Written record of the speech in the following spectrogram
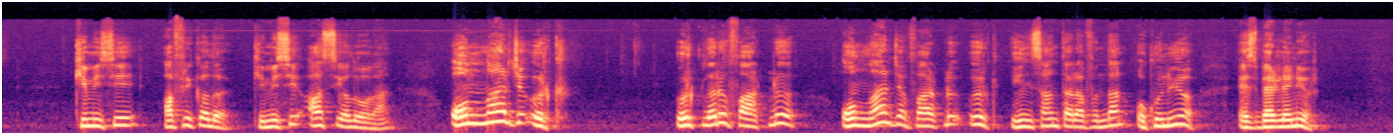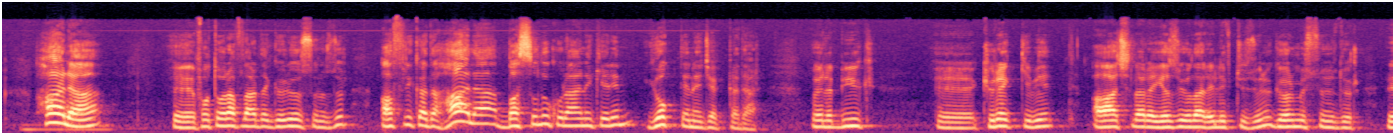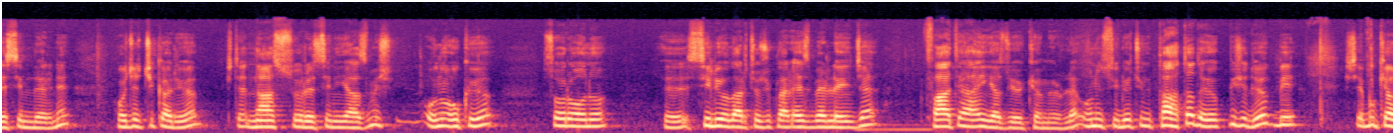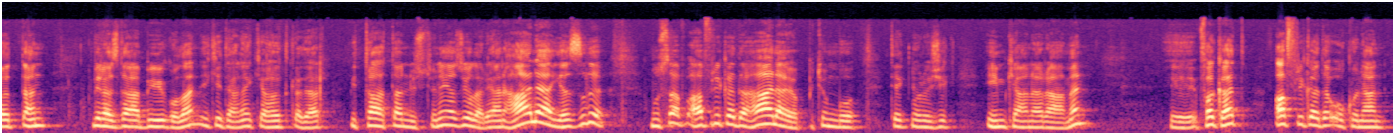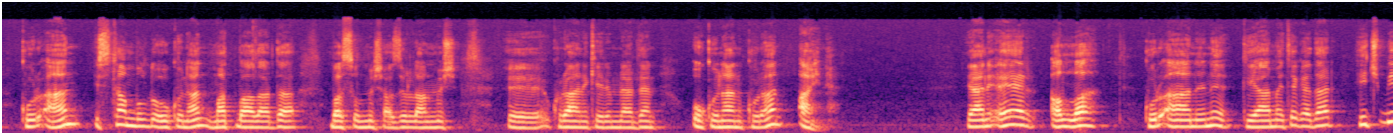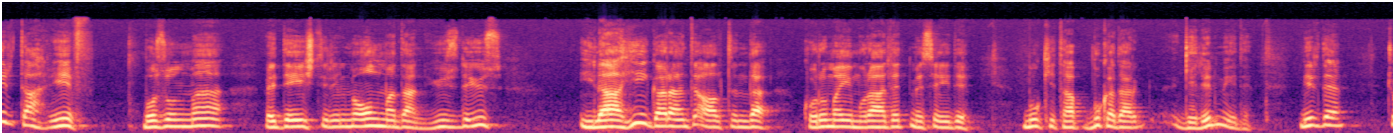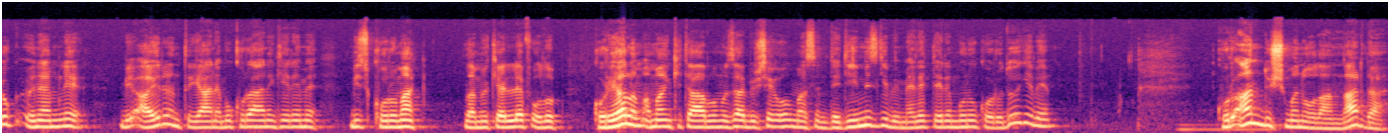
kimisi Afrikalı, kimisi Asyalı olan onlarca ırk, ırkları farklı, onlarca farklı ırk insan tarafından okunuyor, ezberleniyor. Hala e, fotoğraflarda görüyorsunuzdur. Afrika'da hala basılı Kur'an-ı Kerim yok denecek kadar. Böyle büyük e, kürek gibi ağaçlara yazıyorlar elif cüzünü. Görmüşsünüzdür resimlerini. Hoca çıkarıyor. İşte Nas suresini yazmış. Onu okuyor. Sonra onu e, siliyorlar çocuklar ezberleyince. Fatiha'yı yazıyor kömürle. Onu siliyor. Çünkü tahta da yok, bir şey de yok. Bir işte bu kağıttan biraz daha büyük olan iki tane kağıt kadar bir tahtanın üstüne yazıyorlar. Yani hala yazılı Musaf Afrika'da hala yok bütün bu teknolojik imkana rağmen. E, fakat Afrika'da okunan Kur'an, İstanbul'da okunan matbaalarda basılmış, hazırlanmış e, Kur'an-ı Kerimlerden okunan Kur'an aynı. Yani eğer Allah Kur'an'ını kıyamete kadar hiçbir tahrif, bozulma ve değiştirilme olmadan yüzde yüz ilahi garanti altında korumayı murad etmeseydi bu kitap bu kadar gelir miydi? Bir de çok önemli bir ayrıntı yani bu Kur'an-ı Kerim'i biz korumakla mükellef olup koruyalım aman kitabımıza bir şey olmasın dediğimiz gibi meleklerin bunu koruduğu gibi Kur'an düşmanı olanlar da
